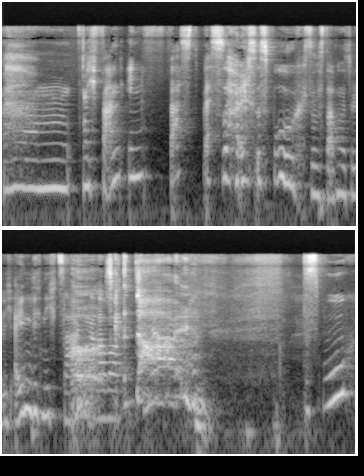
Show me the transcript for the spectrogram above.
Ähm, ich fand ihn fast besser als das Buch. So, Das darf man natürlich eigentlich nicht sagen, aber Skandal! das Buch,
